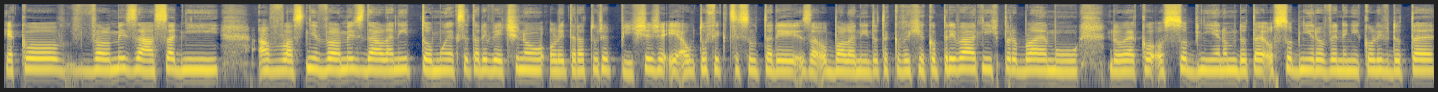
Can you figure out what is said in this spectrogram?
jako velmi zásadní a vlastně velmi vzdálený tomu, jak se tady většinou o literatuře píše, že i autofikce jsou tady zaobalený do takových jako privátních problémů, do jako osobní, jenom do té osobní roviny, nikoliv do té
